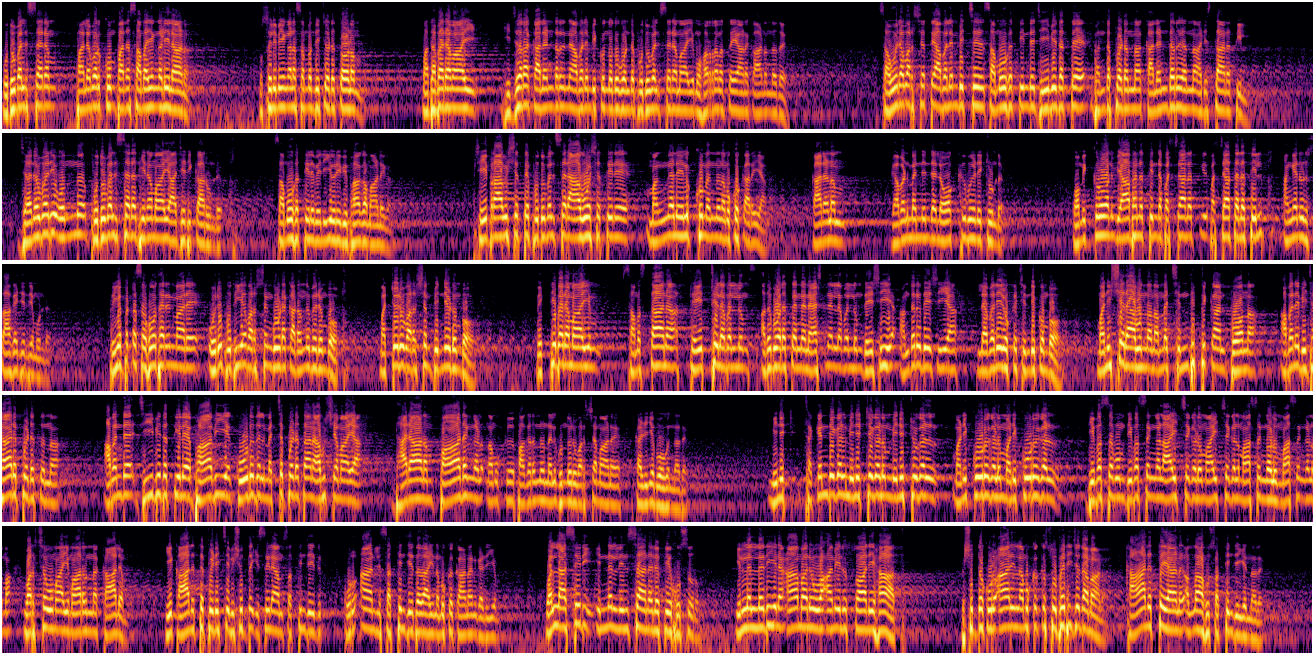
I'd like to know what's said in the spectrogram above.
പുതുവത്സരം പലവർക്കും പല സമയങ്ങളിലാണ്. മുസ്ലിമീങ്ങളെ സംബന്ധിച്ചിടത്തോളം മതപരമായി ഹിജറ കലണ്ടറിനെ അവലംബിക്കുന്നതുകൊണ്ട് പുതുവത്സരമായി മുഹറമത്തെയാണ് കാണുന്നത്. സൗരവർഷത്തെ അവലംബിച്ച് സമൂഹത്തിന്റെ ജീവിതത്തെ ബന്ധപ്പെടുന്ന കലണ്ടർ എന്ന അടിസ്ഥാനത്തിൽ ജനുവരി ഒന്ന് പുതുവത്സര ദിനമായി ആചരിക്കാറുണ്ട്. സമൂഹത്തിലെ വലിയൊരു വിഭാഗം ആളുകൾ. പക്ഷേ ഈ പ്രാവശ്യത്തെ പുതുവത്സര ആഘോഷത്തിന് മങ്ങലേൽക്കുമെന്ന് നമുക്കൊക്കെ അറിയാം. കാരണം ഗവൺമെന്റിന്റെ ലോക്ക് വീണിട്ടുണ്ട്. ഒമിക്രോൺ വ്യാപനത്തിന്റെ പശ്ചാത്തലത്തിൽ പശ്ചാത്തലത്തിൽ അങ്ങനെ ഒരു സാഹചര്യമുണ്ട്. പ്രിയപ്പെട്ട സഹോദരന്മാരെ ഒരു പുതിയ വർഷം കൂടെ കടന്നു വരുമ്പോൾ മറ്റൊരു വർഷം പിന്നിടുമ്പോൾ വ്യക്തിപരമായും സംസ്ഥാന സ്റ്റേറ്റ് ലെവലിലും അതുപോലെ തന്നെ നാഷണൽ ലെവലിലും ദേശീയ അന്തർദേശീയ ലെവലിലൊക്കെ ചിന്തിക്കുമ്പോൾ മനുഷ്യരാവുന്ന നമ്മെ ചിന്തിപ്പിക്കാൻ പോന്ന അവനെ വിചാരപ്പെടുത്തുന്ന അവന്റെ ജീവിതത്തിലെ ഭാവിയെ കൂടുതൽ മെച്ചപ്പെടുത്താൻ ആവശ്യമായ ധാരാളം പാഠങ്ങൾ നമുക്ക് പകർന്നു നൽകുന്നൊരു വർഷമാണ് കഴിഞ്ഞു പോകുന്നത്. മിനിറ്റ് സെക്കൻഡുകൾ മിനിറ്റുകളും മിനിറ്റുകൾ മണിക്കൂറുകളും മണിക്കൂറുകൾ ദിവസവും ദിവസങ്ങൾ ആഴ്ചകളും ആഴ്ചകൾ മാസങ്ങളും മാസങ്ങളും വർഷവുമായി മാറുന്ന കാലം. ഈ കാലത്തെ പിടിച്ച് വിശുദ്ധ ഇസ്ലാം സത്യം ചെയ്ത് ഖുർആാനിൽ സത്യം ചെയ്തതായി നമുക്ക് കാണാൻ കഴിയും. വല്ലസിരി ഇന്നൽ ഇൻസാൻ ലഫി ഹുസുർ ഇല്ലല്ലദീന ആമനു വഅമിലു സ്വാലിഹാത്ത്. വിശുദ്ധ ഖുർആാനിൽ നമുക്കൊക്കെ സുപരിചിതമാണ്. കാലത്തെയാണ് അള്ളാഹു സത്യം ചെയ്യുന്നത്.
